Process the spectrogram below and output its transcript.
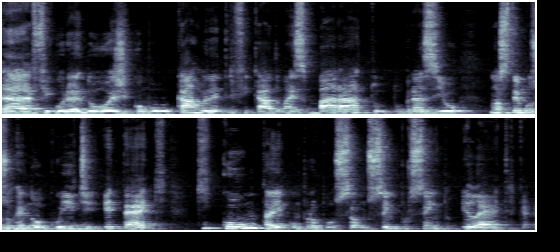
uh, figurando hoje como o carro eletrificado mais barato do Brasil, nós temos o Renault Kwid E-Tech, que conta aí com propulsão 100% elétrica.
